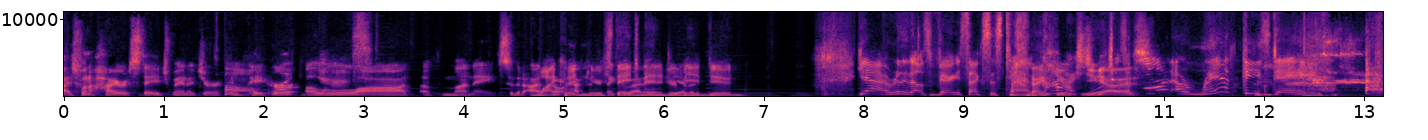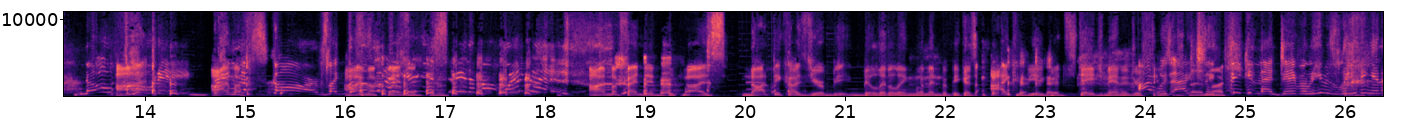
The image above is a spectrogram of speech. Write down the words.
i just want to hire a stage manager and Oh, pay her what? a Yes. lot of money so that i Why don't couldn't to your think stage manager be a dude? Yeah, really, that was very sexist, Tim. Thank. Gosh, You you're guys- just on a rant these days. no I- voting. Bring I'm a- the scarves. Like, I'm this is what offended. you're saying about women. I'm offended because not because you're be- belittling women, but because I could be a good stage manager. I was actually thinking that, David, when he was leading it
